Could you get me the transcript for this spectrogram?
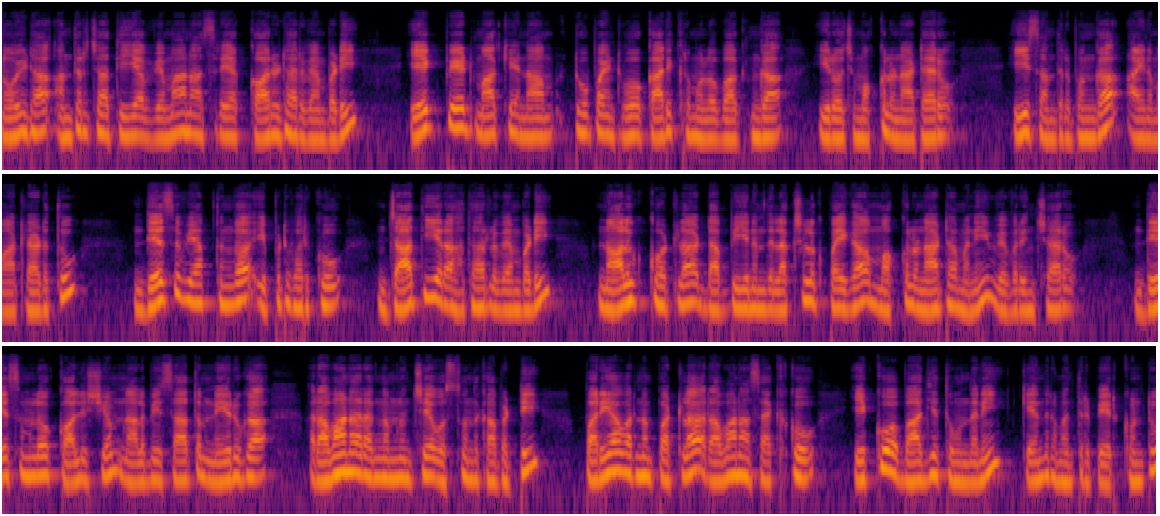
నోయిడా అంతర్జాతీయ విమానాశ్రయ కారిడార్ వెంబడి ఏక్పేడ్ మాకే నామ్ టూ పాయింట్ ఓ కార్యక్రమంలో భాగంగా ఈరోజు మొక్కలు నాటారు. ఈ సందర్భంగా ఆయన మాట్లాడుతూ దేశవ్యాప్తంగా ఇప్పటివరకు జాతీయ రహదారుల వెంబడి నాలుగు కోట్ల డెబ్బై ఎనిమిది లక్షలకు పైగా మొక్కలు నాటామని వివరించారు. దేశంలో కాలుష్యం నలభై శాతం నేరుగా రవాణా రంగం నుంచే వస్తుంది కాబట్టి పర్యావరణం పట్ల రవాణా శాఖకు ఎక్కువ బాధ్యత ఉందని కేంద్ర మంత్రి పేర్కొంటూ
